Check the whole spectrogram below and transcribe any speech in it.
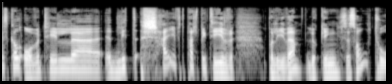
Vi skal over til eh, et litt skeivt perspektiv på livet. Looking sesong to.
